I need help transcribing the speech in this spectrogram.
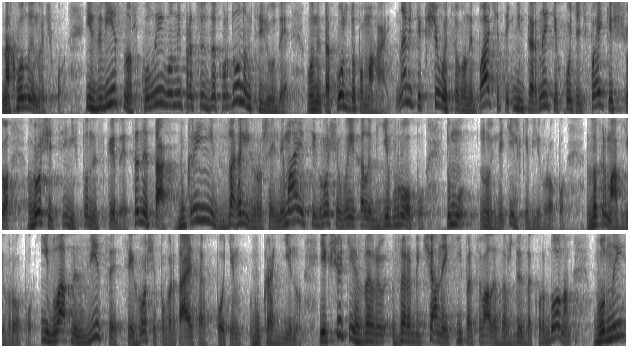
На хвилиночку. І звісно ж, коли вони працюють за кордоном, ці люди, вони також допомагають. Навіть якщо ви цього не бачите, в інтернеті ходять фейки, що гроші ці ніхто не скидає. Це не так. В Україні взагалі грошей немає. Всі гроші виїхали в Європу. Тому ну і не тільки в Європу, зокрема в Європу. І власне звідси ці гроші повертаються потім в Україну. І якщо ті зар- заробітчани, які працювали завжди за кордоном, вони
